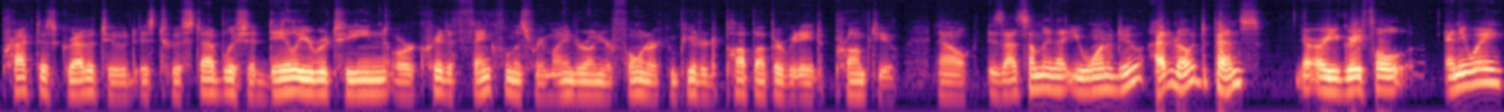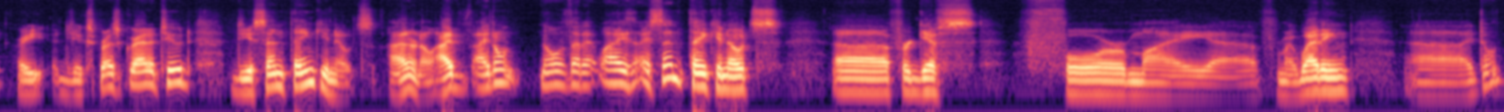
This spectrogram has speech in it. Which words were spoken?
practice gratitude is to establish a daily routine or create a thankfulness reminder on your phone or computer to pop up every day to prompt you. Now, is that something that you want to do? I don't know. It depends. Are you grateful anyway? You, do you express gratitude? Do you send thank you notes? I don't know. I I don't know that I, I, I send thank you notes uh, for gifts for my uh, for my wedding. Uh, I don't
